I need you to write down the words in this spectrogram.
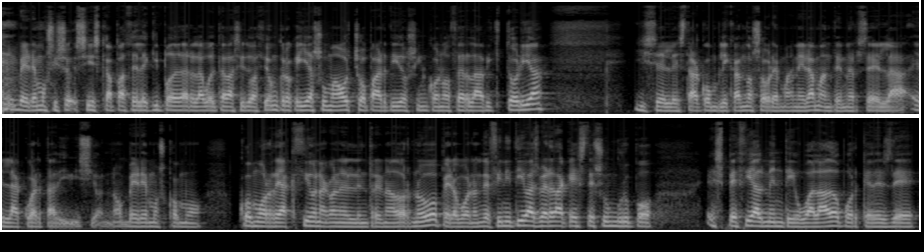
veremos si, si es capaz el equipo de darle la vuelta a la situación. Creo que ya suma ocho partidos sin conocer la victoria y se le está complicando sobremanera mantenerse en la, en la cuarta división. ¿no? Veremos cómo, cómo reacciona con el entrenador nuevo, pero bueno, en definitiva es verdad que este es un grupo especialmente igualado porque desde,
